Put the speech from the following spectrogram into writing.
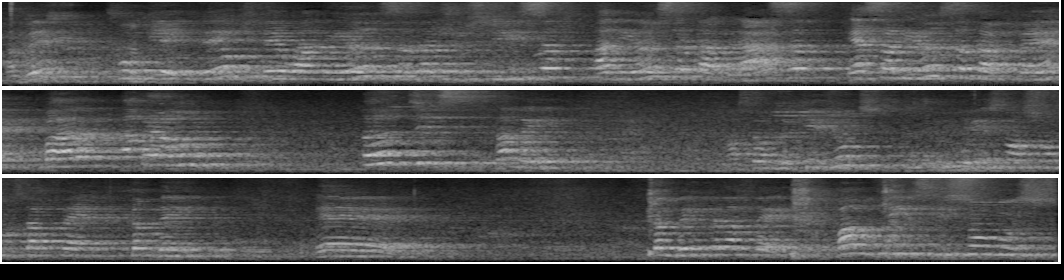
Está vendo? Porque Deus deu a aliança da justiça, a aliança da graça, essa aliança da fé para Abraão, antes da lei. Nós estamos aqui juntos? Por isso nós somos da fé também é, também pela fé. Paulo diz que somos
